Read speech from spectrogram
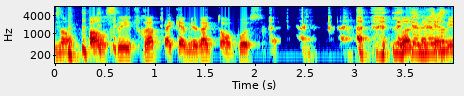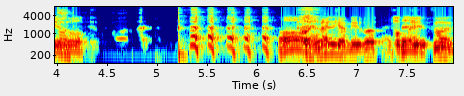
Non, passe-les, frotte ta caméra avec ton pouce. la caméra, la caméra. De ton... ah, ouais. La caméra de ton téléphone.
